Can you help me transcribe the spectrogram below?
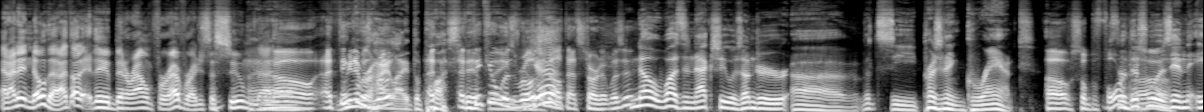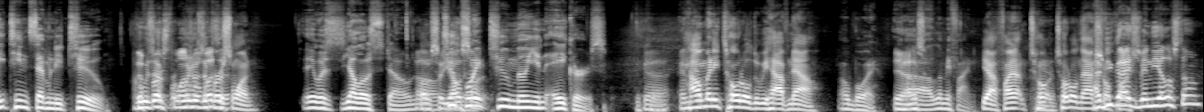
and I didn't know that. I thought they've been around forever. I just assumed that. no, I think We it never was Ro- highlight the I- I, positive think it was things. Roosevelt Yeah. that started, was it? No, it wasn't. Actually, it was under, uh, let's see, President Grant. Oh, so before. So this Oh. was in 1872. the Who was first the, one. What was what the first it? one? It was Yellowstone. Oh, so Yellowstone- 2.2 million acres. Yeah. And How then- many total do we have now? Oh boy. Yeah, that's- Uh, let me find. Yeah, find out to- total national. Have you guys parks. been to Yellowstone?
